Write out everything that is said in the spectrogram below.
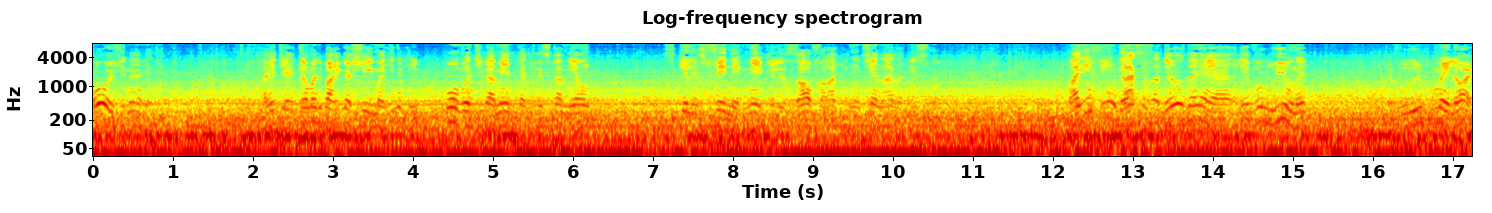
Hoje, né? A gente reclama de barriga cheia. Imagina aquele povo antigamente com aqueles caminhão, aqueles Fenemê, aqueles Alfa lá que não tinha nada disso, né? Mas enfim, graças a Deus, né? Evoluiu, né? Evoluiu pro melhor.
